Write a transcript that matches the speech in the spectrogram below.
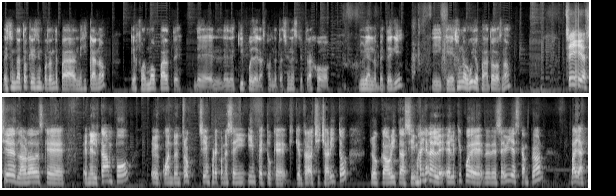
es un dato que es importante para el mexicano que formó parte del, equipo y de las contrataciones que trajo Julian Lopetegui y que es un orgullo para todos, ¿no? Sí, así es. La verdad es que en el campo, eh, cuando entró siempre con ese ímpetu que, entraba Chicharito, yo creo que ahorita, si mañana el, equipo de Sevilla es campeón, vaya,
